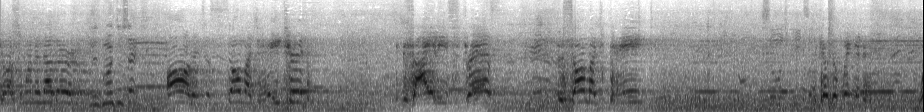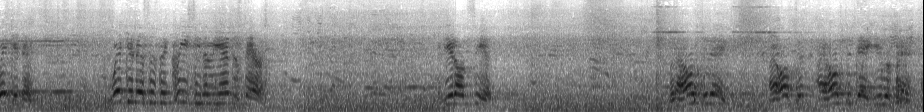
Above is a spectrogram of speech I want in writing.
trusts one another. He was born through sex. Oh, there's just so much hatred, anxiety, stress. There's so much pain because of wickedness. Wickedness. Wickedness is increasing and the end is near. And you don't see it. But I hope today, I hope to, I hope today you repent.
